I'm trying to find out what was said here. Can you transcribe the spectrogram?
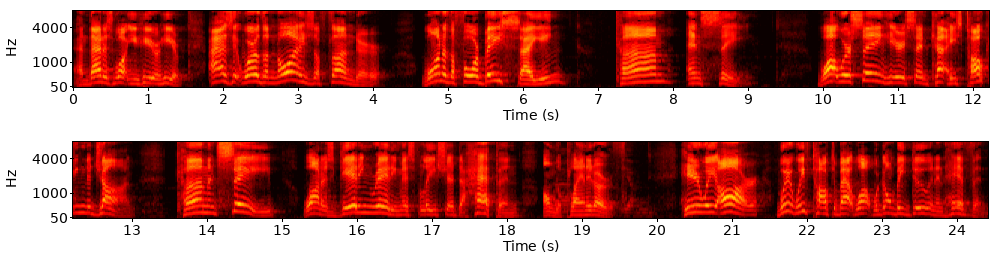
And that is what you hear here. As it were the noise of thunder, one of the four beasts saying, Come and see. What we're seeing here, he said, he's talking to John. Come and see what is getting ready, Miss Felicia, to happen on the planet Earth. Here we are. we have talked about what we're going to be doing in heaven.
